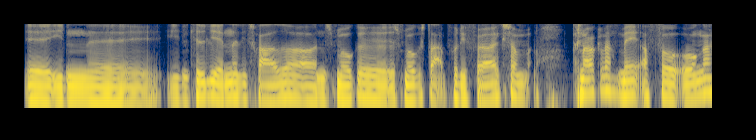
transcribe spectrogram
Øh, I, den, øh, I den kedelige ende af de 30'ere og den smukke, smukke start på de 40, ikke? Som knokler med at få unger,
